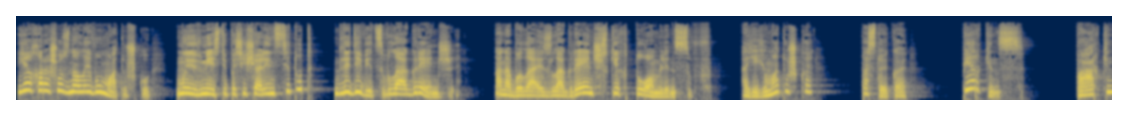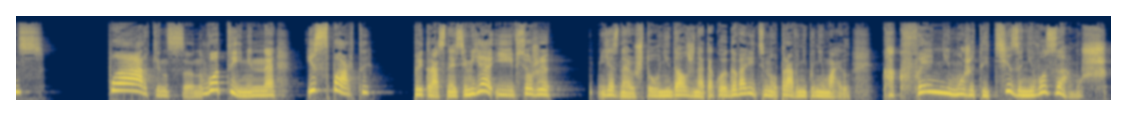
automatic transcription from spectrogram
Я хорошо знала его матушку. Мы вместе посещали институт, для девиц в Лагренджи. Она была из лагренджских томлинсов. А ее матушка... Постой-ка. Перкинс? Паркинс? Паркинсон, вот именно, из Спарты. Прекрасная семья, и все же... Я знаю, что не должна такое говорить, но право не понимаю. Как Фенни может идти за него замуж?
